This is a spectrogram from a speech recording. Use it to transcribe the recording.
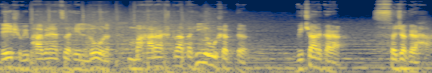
देश विभागण्याचं हे लोण महाराष्ट्रातही येऊ शकतं. विचार करा सजग रहा.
